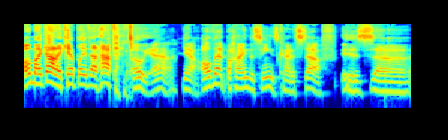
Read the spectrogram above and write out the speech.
oh my god i can't believe that happened. Oh yeah. Yeah all that behind the scenes kind of stuff is uh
